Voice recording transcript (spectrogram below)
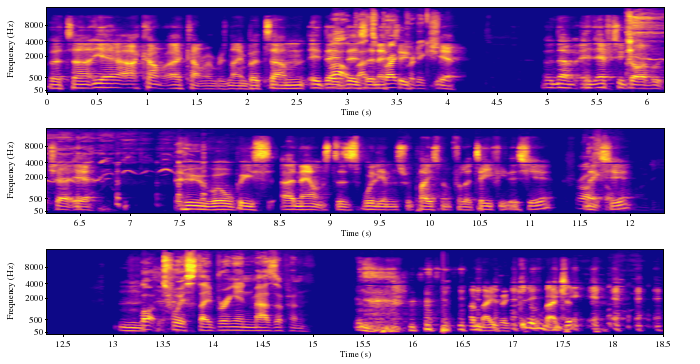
But uh, yeah, I can't I can't remember his name. But um, it, there, Wow, there's that's an a great F2, prediction. Yeah, No, an F2 driver, which, uh, yeah, who will be announced as Williams' replacement for Latifi this year, Christ next year. almighty. Mm. Plot twist: They bring in Mazepin. Amazing. Can you imagine?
